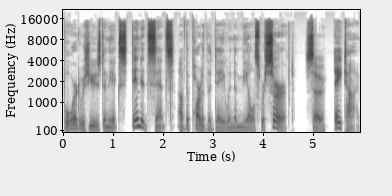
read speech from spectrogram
board was used in the extended sense of the part of the day when the meals were served, so daytime.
